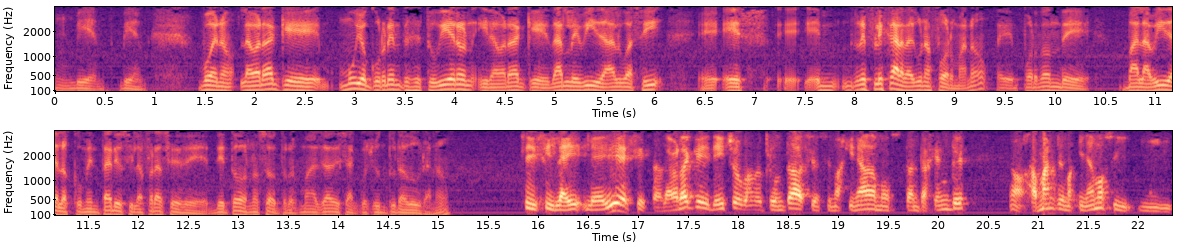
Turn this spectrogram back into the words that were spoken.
Bien, bien. Bueno, la verdad que muy ocurrentes estuvieron y la verdad que darle vida a algo así eh, es eh, reflejar de alguna forma, ¿no? Eh, por dónde va la vida, los comentarios y las frases de, todos nosotros, más allá de esa coyuntura dura, ¿no? Sí, sí, la, la idea es esa. La verdad que, de hecho, cuando me preguntaba si nos imaginábamos tanta gente, no, jamás nos imaginamos y, y,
